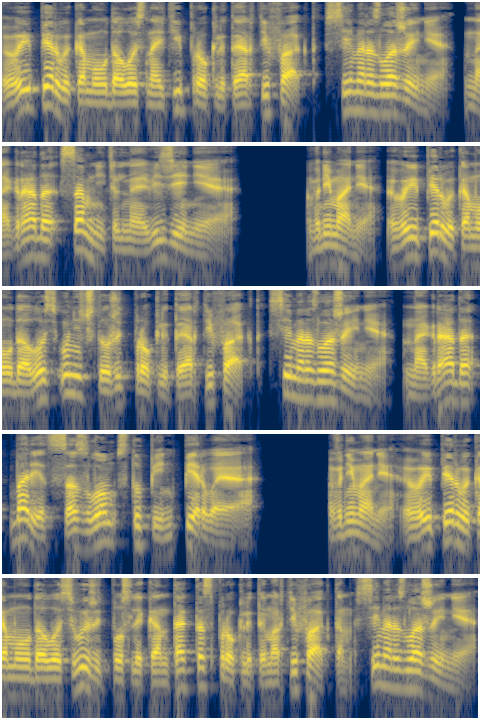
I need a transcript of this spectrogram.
Вы первый, кому удалось найти проклятый артефакт. Семя разложения. Награда «Сомнительное везение». Внимание! Вы первый, кому удалось уничтожить проклятый артефакт. Семя разложения. Награда «Борец со злом. Ступень первая». Внимание! Вы первый, кому удалось выжить после контакта с проклятым артефактом. Семя разложения.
